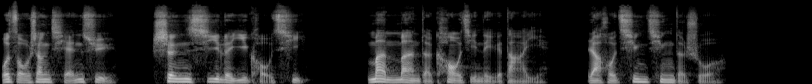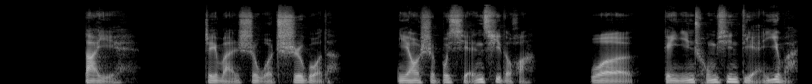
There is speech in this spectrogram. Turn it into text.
我走上前去，深吸了一口气，慢慢的靠近那个大爷，然后轻轻的说：“大爷，这碗是我吃过的，你要是不嫌弃的话，我给您重新点一碗。”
